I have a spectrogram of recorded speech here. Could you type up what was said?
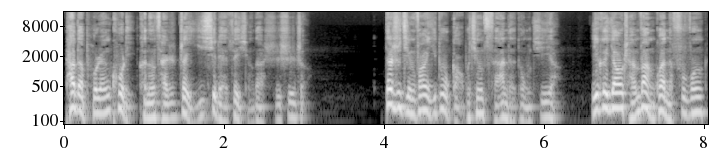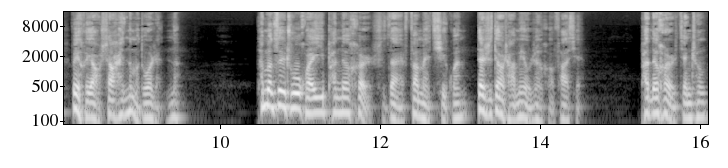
他的仆人库里可能才是这一系列罪行的实施者。但是，警方一度搞不清此案的动机呀！一个腰缠万贯的富翁为何要杀害那么多人呢？他们最初怀疑潘德赫尔是在贩卖器官，但是调查没有任何发现。潘德赫尔坚称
